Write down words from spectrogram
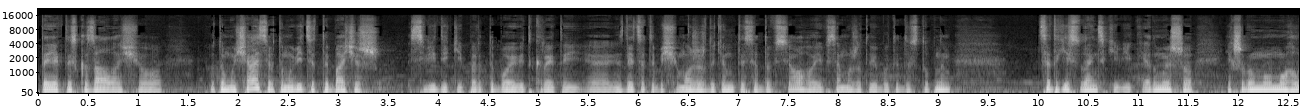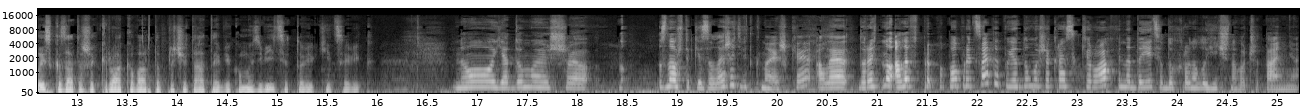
те, як ти сказала, що у тому часі, в тому віці, ти бачиш світ, який перед тобою відкритий. Здається, тобі що можеш дотягнутися до всього, і все може тобі бути доступним. Це такий студентський вік. Я думаю, що якщо б ми могли сказати, що Керуака варто прочитати в якомусь віці, то в який це вік? Ну, я думаю, що. Ну, знову ж таки, залежить від книжки, але до речі, ну але попри це, типу, я думаю, що якраз Керуак він надається до хронологічного читання.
